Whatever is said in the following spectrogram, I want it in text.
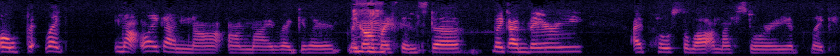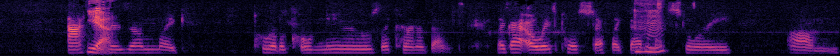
open, like not like I'm not on my regular, like on Mhm. my Finsta. Like I'm very, I post a lot on my story, of, like Yeah. activism, like political news, like current events. Like I always post stuff like that in my story. Um,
